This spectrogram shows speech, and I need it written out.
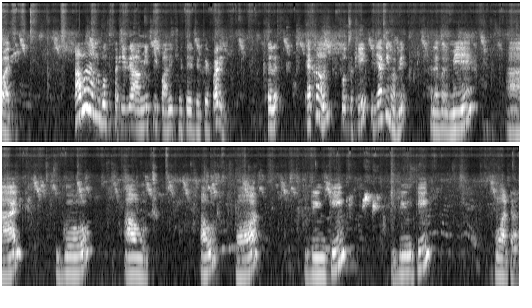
পারি? আবার আমরা বলতে থাকি যে আমি কি পানি খেতে যেতে পারি? তাহলে এখন বলতে কি যে একইভাবে, তাহলে এবার may, I, go, out. Out for drinking drinking water.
